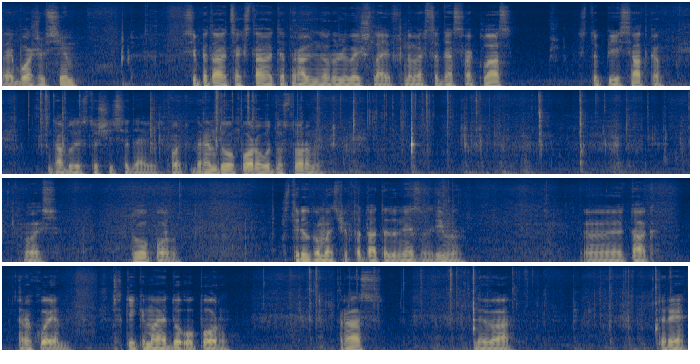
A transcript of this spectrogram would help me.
Дай Боже всім. Всі питаються, як ставити правильно рульовий шлейф на Mercedes V-Class 150 W169. От, беремо до опору в одну сторону. Ось. До опору. Стрілка має співпадати донизу рівно. Е, так, рахуємо. Скільки має до опору. Раз, два, три,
